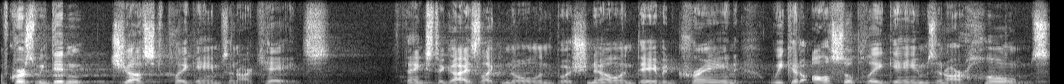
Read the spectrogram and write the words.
Of course, we didn't just play games in arcades. Thanks to guys like Nolan Bushnell and David Crane, we could also play games in our homes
